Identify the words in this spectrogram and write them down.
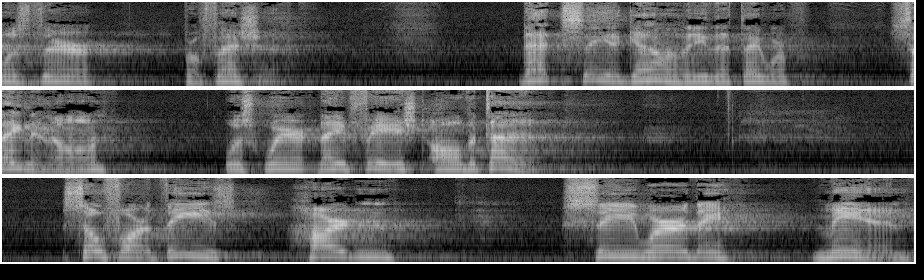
was their profession. That Sea of Galilee that they were sailing on was where they fished all the time. So, for these hardened, seaworthy men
